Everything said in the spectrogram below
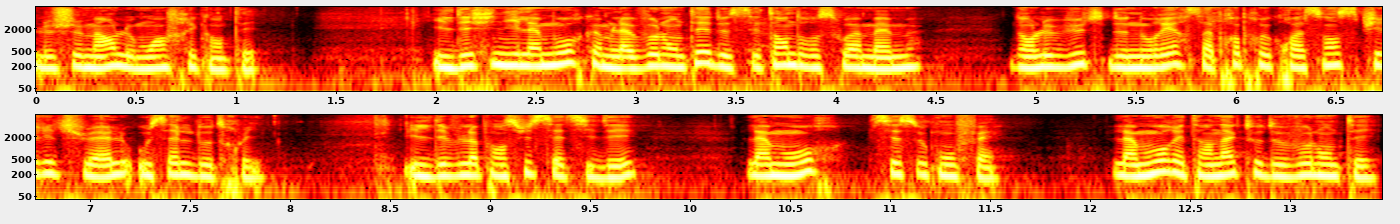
Le chemin le moins fréquenté. Il définit l'amour comme la volonté de s'étendre soi-même, dans le but de nourrir sa propre croissance spirituelle ou celle d'autrui. Il développe ensuite cette idée L'amour, c'est ce qu'on fait. L'amour est un acte de volonté,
